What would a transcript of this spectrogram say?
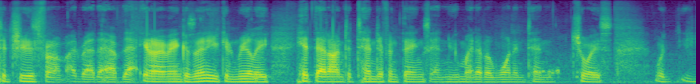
to choose from, I'd rather have that. You know what I mean? Because then you can really hit that onto ten different things, and you might have a one in ten choice. Would you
